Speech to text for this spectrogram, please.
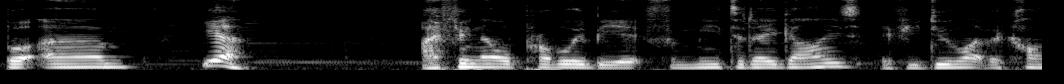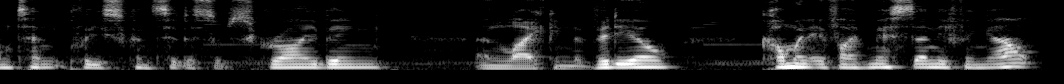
But um, yeah, I think that will probably be it from me today, guys. If you do like the content, please consider subscribing and liking the video. Comment if I've missed anything out.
